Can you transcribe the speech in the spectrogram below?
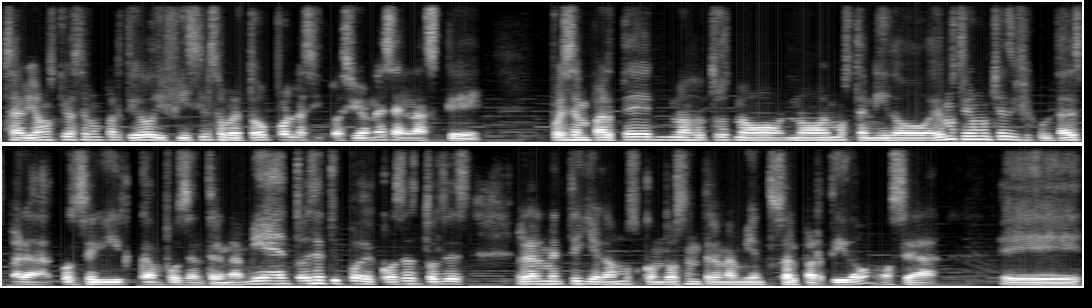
sabíamos que iba a ser un partido difícil, sobre todo por las situaciones en las que, pues en parte nosotros no, no hemos tenido, hemos tenido muchas dificultades para conseguir campos de entrenamiento, ese tipo de cosas. Entonces, realmente llegamos con dos entrenamientos al partido, o sea, eh,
